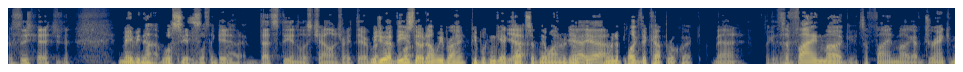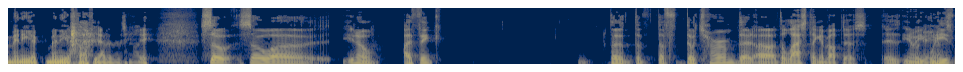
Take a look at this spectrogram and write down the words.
Maybe not. We'll see. It's, we'll think it, about it. That's the endless challenge right there. We do have these well, though, don't we, Brian? People can get yeah. cups if they want them. Yeah, they? yeah. I'm going to plug the cup real quick. Man, look at it's that. It's a fine mug. It's a fine mug. I've drank many a many a coffee out of this mug. so so uh, you know, I think the the the the term that uh the last thing about this is you know okay, he, when yeah. he's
